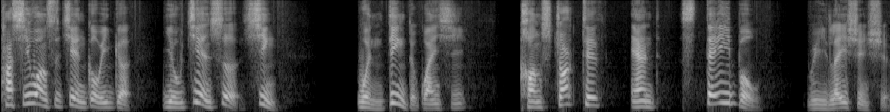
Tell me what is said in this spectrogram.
他希望是建构一个有建设性、稳定的关系。Constructive and stable relationship，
